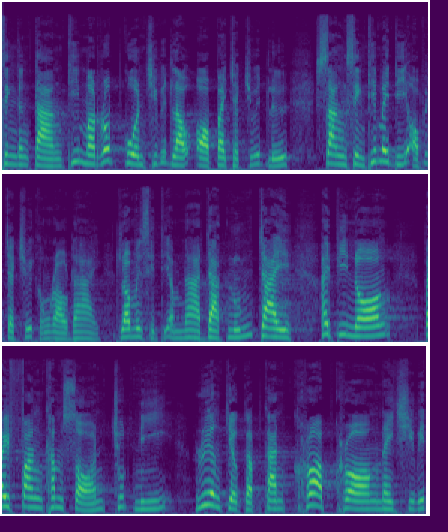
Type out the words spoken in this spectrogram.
สิ่งต่างๆ ที่มารบกวนชีวิตเราออกไปจากชีวิต หรือสั่งสิ่งที่ไม่ดีออกไปจากชีวิตของเราได้ เรามีสิทธิอำนาจอยากหนุนใจ ให้พี่น้องไปฟังคำสอนชุดนี้เรื่องเกี่ยวกับการครอบครองในชีวิต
